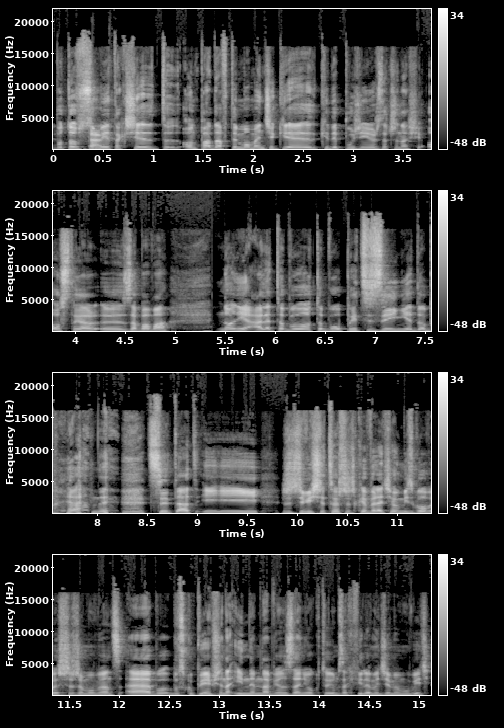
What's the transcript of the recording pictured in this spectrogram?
Bo to w sumie tak, tak się, on pada w tym momencie, kiedy, kiedy później już zaczyna się ostra e, zabawa. No nie, ale to było, to było precyzyjnie dobrany cytat i, i rzeczywiście troszeczkę wyleciał mi z głowy, szczerze mówiąc, e, bo, bo skupiłem się na innym nawiązaniu, o którym za chwilę będziemy mówić.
